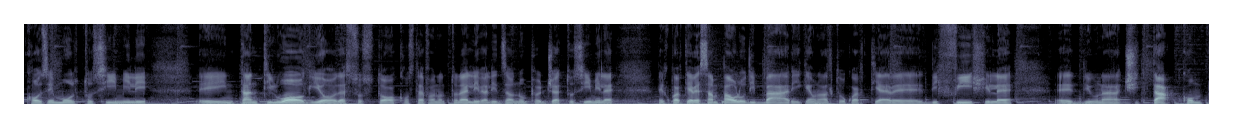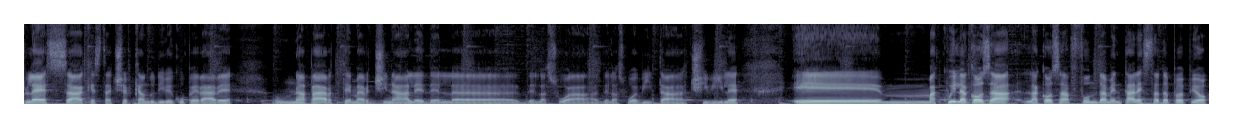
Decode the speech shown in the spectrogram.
cose molto simili in tanti luoghi. Io adesso sto con Stefano Antonelli realizzando un progetto simile nel quartiere San Paolo di Bari, che è un altro quartiere difficile eh, di una città complessa che sta cercando di recuperare una parte marginale del, della, sua, della, sua, vita civile. E, ma qui la cosa, la cosa fondamentale è stata proprio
